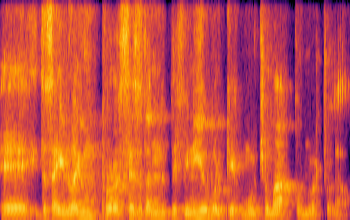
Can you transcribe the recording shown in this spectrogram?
Eh, entonces ahí no hay un proceso tan definido porque es mucho más por nuestro lado.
